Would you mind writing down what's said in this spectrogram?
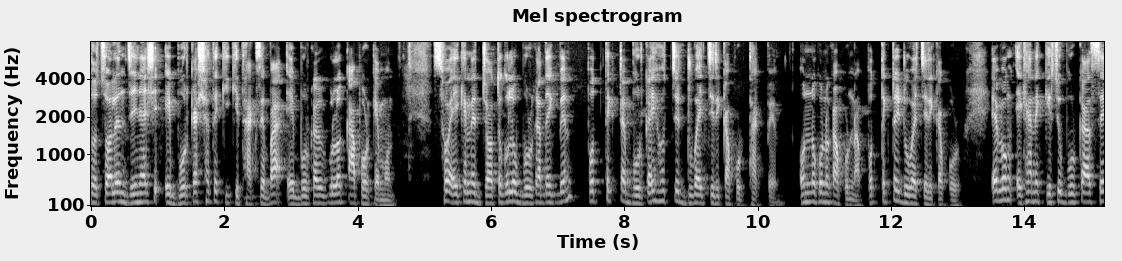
সো চলেন জেনে আসি এই বোরকার সাথে কি কি থাকছে বা এই বোরকাগুলো কাপড় কেমন? সো এখানে যতগুলো বোরকা দেখবেন, প্রত্যেকটা বোরকাই হচ্ছে ডুবাই চেরি কাপড় থাকবে। অন্য কোনো কাপড় না, প্রত্যেকটাই ডুবাই চেরি কাপড়। এবং এখানে কিছু বোরকা আছে,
